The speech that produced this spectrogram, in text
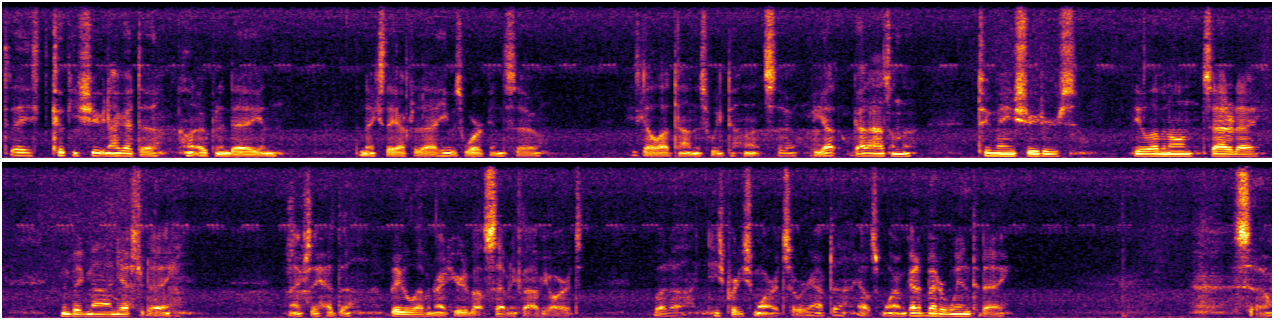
today's Cookie shooting. I got to hunt opening day, and the next day after that he was working, so he's got a lot of time this week to hunt. So we got got eyes on the two main shooters, the 11 on Saturday, and the big nine yesterday. I actually had the big 11 right here at about 75 yards. But uh, he's pretty smart, so we're going to have to outsmart him. Got a better wind today. So,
